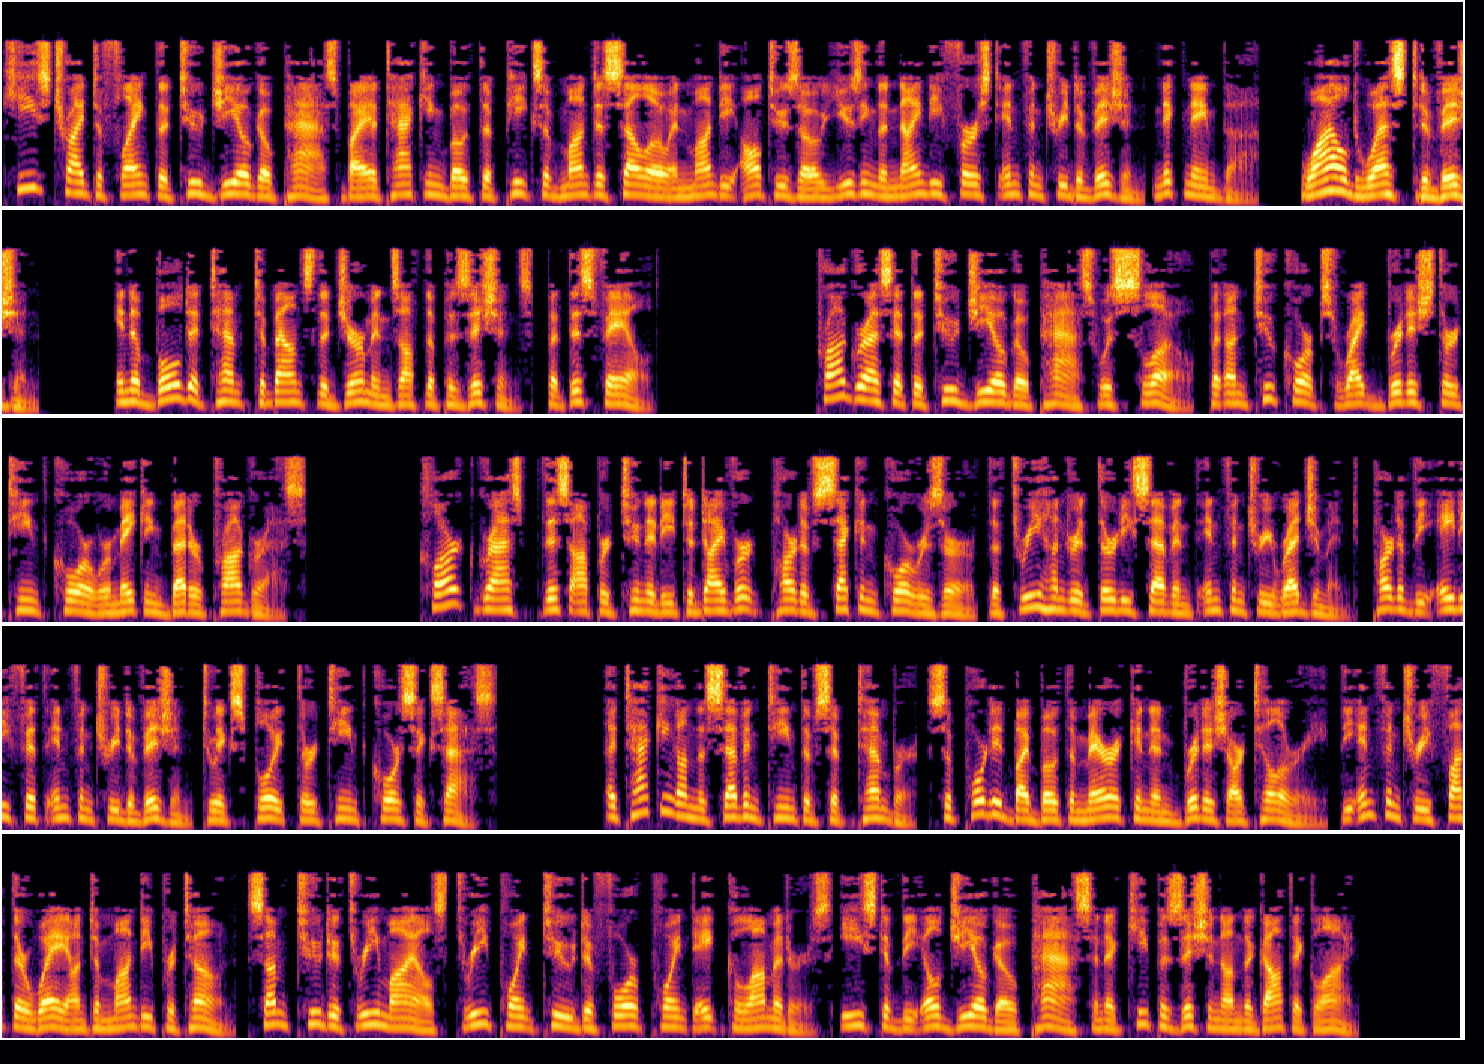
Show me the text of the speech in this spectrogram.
Keyes tried to flank the two Giogo Pass by attacking both the peaks of Monticello and Monte Altuzzo using the 91st Infantry Division nicknamed the «Wild West Division» in a bold attempt to bounce the Germans off the positions, but this failed. Progress at the two Giogo Pass was slow, but on two Corps right British 13th Corps were making better progress. Clark grasped this opportunity to divert part of 2nd Corps Reserve the 337th Infantry Regiment, part of the 85th Infantry Division to exploit 13th Corps success. Attacking on 17 September, supported by both American and British artillery, the infantry fought their way onto Monte Pratone, some 2 to 3 miles (3.2 to 4.8 kilometers) east of the Il Giogo Pass and a key position on the Gothic Line.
